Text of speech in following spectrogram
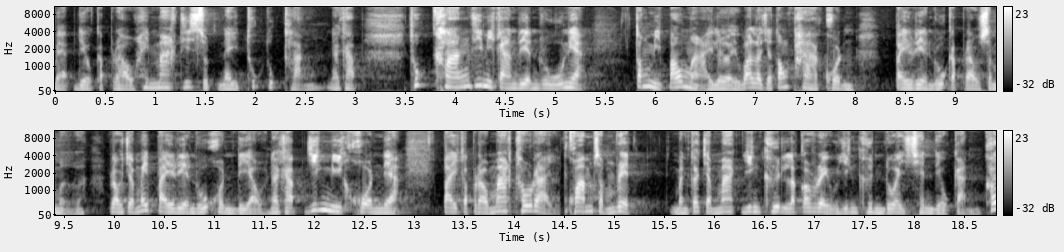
แบบเดียวกับเราให้มากที่สุดในทุกๆ ครั้งนะครับ ทุกครั้งที่มีการเรียนรู้เนี่ยต้องมีเป้าหมายเลยว่าเราจะต้องพาคนไปเรียนรู้กับเราเสมอ เราจะไม่ไปเรียนรู้คนเดียวนะครับ ยิ่งมีคนเนี่ยไปกับเรามากเท่าไหร่ ความสำเร็จมันก็จะมากยิ่งขึ้น แล้วก็เร็วยิ่งขึ้นด้วยเช่นเดียวกัน ข้อ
